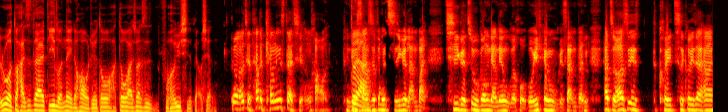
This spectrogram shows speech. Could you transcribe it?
如果都还是在第一轮内的话，我觉得都都还算是符合预期的表现。对啊，而且他的 counting stats 也很好，平均三十分、十一个篮板、七个助攻、两点五个火锅、一点五个三分。他主要是亏吃亏在他。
